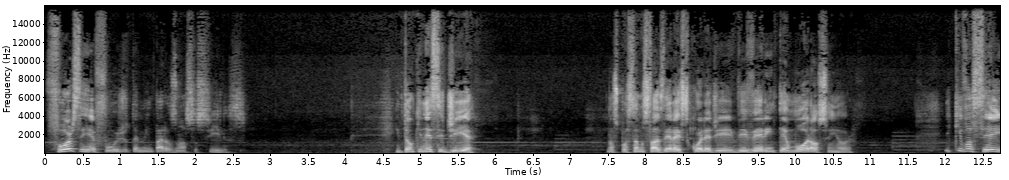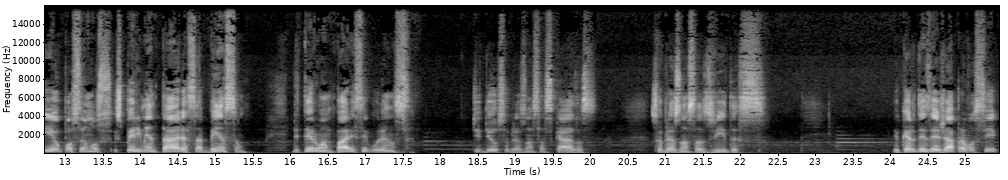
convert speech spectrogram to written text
força e refúgio também para os nossos filhos. Então, que nesse dia nós possamos fazer a escolha de viver em temor ao Senhor. E que você e eu possamos experimentar essa bênção de ter o amparo e segurança de Deus sobre as nossas casas, sobre as nossas vidas. Eu quero desejar para você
